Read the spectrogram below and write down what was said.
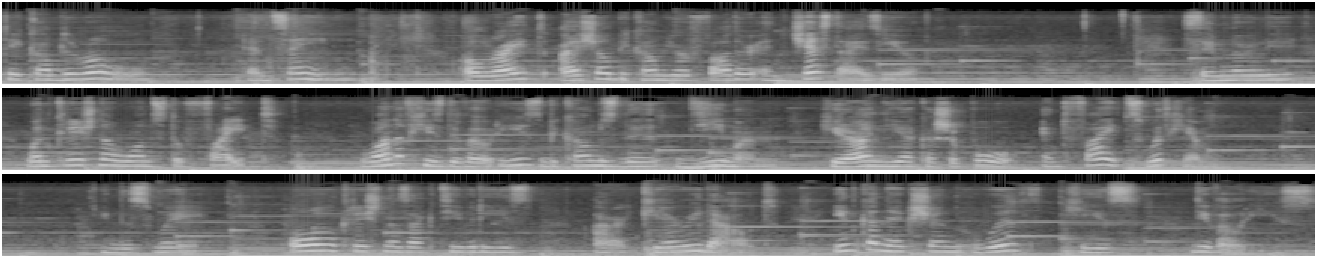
take up the role and saying, Alright, I shall become your father and chastise you. Similarly, when Krishna wants to fight, one of his devotees becomes the demon Hiranyakashipu and fights with him. In this way, all Krishna's activities are carried out in connection with his devotees.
